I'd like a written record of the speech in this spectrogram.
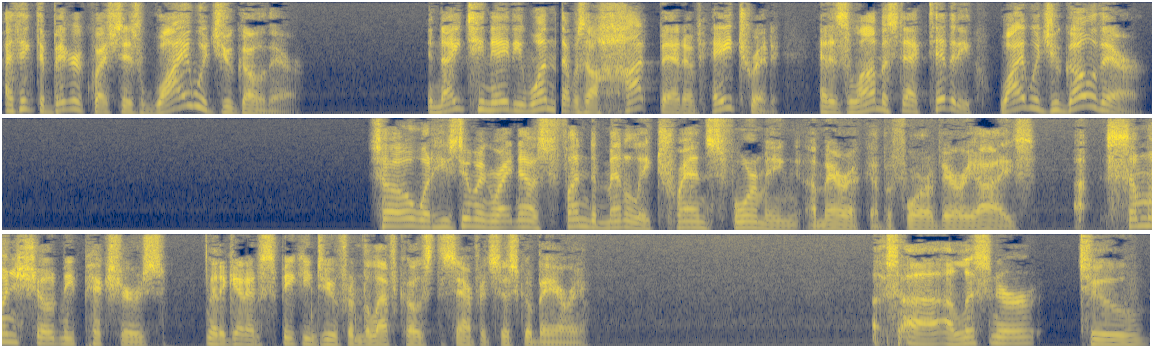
I think the bigger question is why would you go there? In 1981, that was a hotbed of hatred and Islamist activity. Why would you go there? So, what he's doing right now is fundamentally transforming America before our very eyes. Uh, someone showed me pictures, and again, I'm speaking to you from the left coast, the San Francisco Bay Area uh, a listener to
